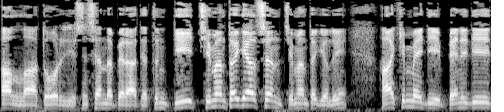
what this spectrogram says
Allah doğru diyorsun sen de beraat ettin. Di çimento gelsin. Çimento geliyor. Hakim bey diye beni diye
